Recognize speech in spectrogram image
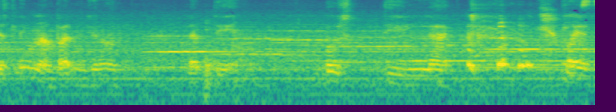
Just leave them unbuttoned, you know. Let the boost the boost.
